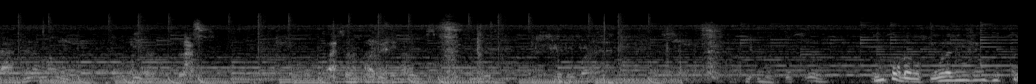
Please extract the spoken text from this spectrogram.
biasanya emang Iya, las. Itu udah oke lagi nih itu.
